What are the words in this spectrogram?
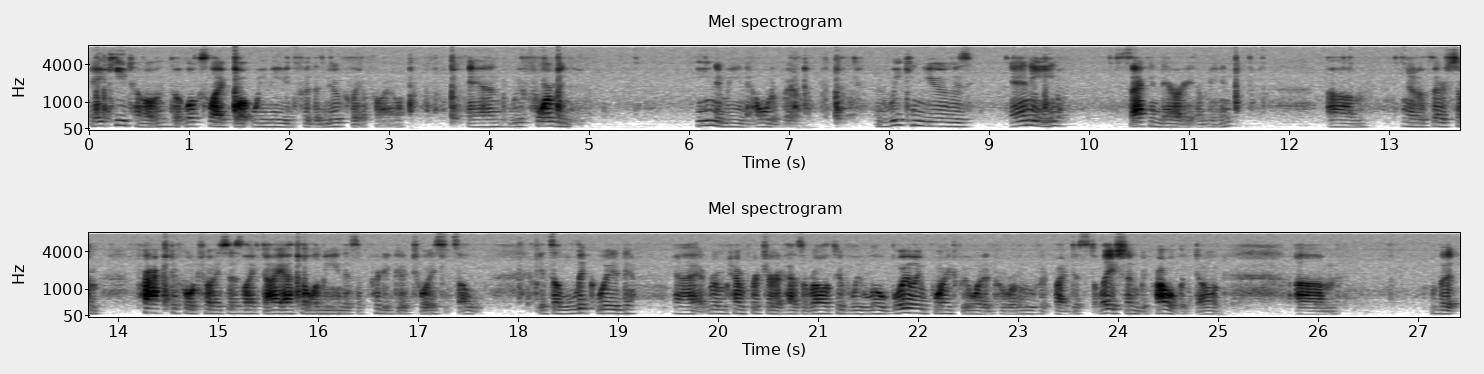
a ketone that looks like what we need for the nucleophile, and we form an enamine out of it. And we can use any secondary amine. Um, you know, there's some practical choices like diethylamine is a pretty good choice. It's a it's a liquid uh, at room temperature. It has a relatively low boiling point. If we wanted to remove it by distillation, we probably don't. Um, but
